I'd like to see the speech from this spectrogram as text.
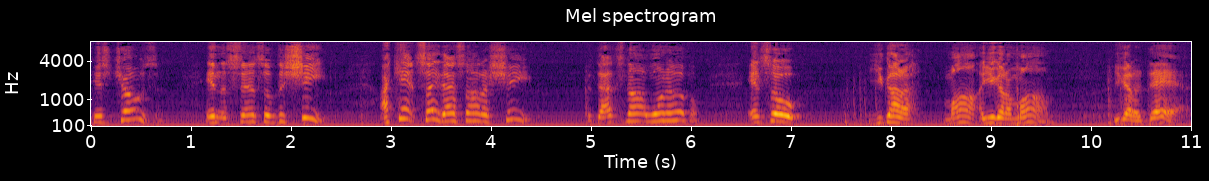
his chosen, in the sense of the sheep. I can't say that's not a sheep, but that's not one of them. And so you got a mom, you got a mom, you got a dad,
